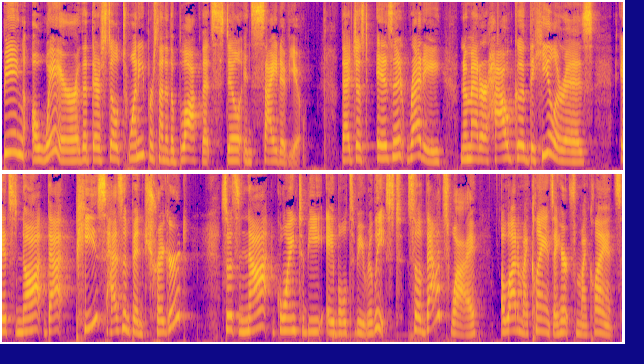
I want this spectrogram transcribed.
being aware that there's still 20% of the block that's still inside of you that just isn't ready no matter how good the healer is it's not that piece hasn't been triggered. So it's not going to be able to be released. So that's why a lot of my clients, I hear it from my clients,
